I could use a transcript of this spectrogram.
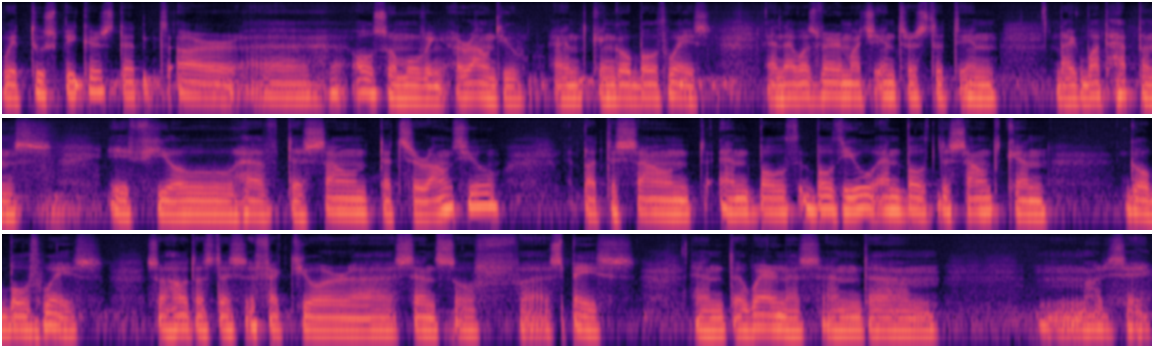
with two speakers that are uh, also moving around you and can go both ways. And I was very much interested in like what happens if you have the sound that surrounds you, but the sound and both both you and both the sound can go both ways. So how does this affect your uh, sense of uh, space and awareness and um, mm, how do you say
